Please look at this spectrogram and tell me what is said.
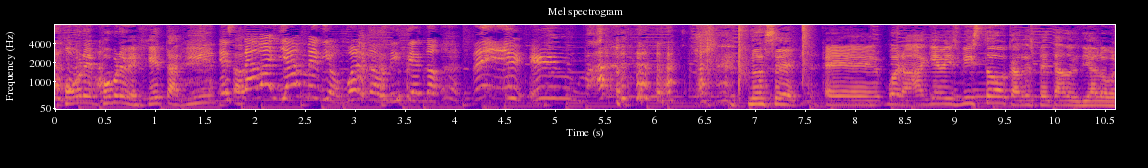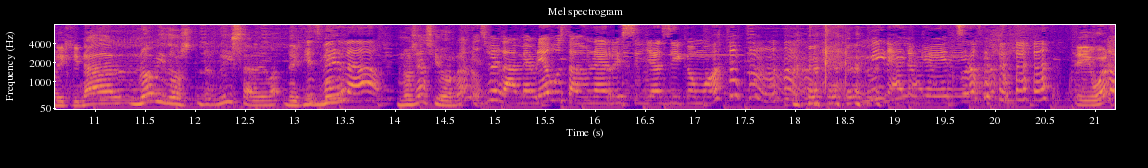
pobre, pobre Vegeta aquí. Estaba ya medio diciendo. No sé. Eh, bueno, aquí habéis visto que ha respetado el diálogo original. No ha habido risa de, de Kid Es Buu. verdad. No sé, ha sido raro. Es verdad, me habría gustado una risilla así como. Mira lo que he hecho. Y bueno,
